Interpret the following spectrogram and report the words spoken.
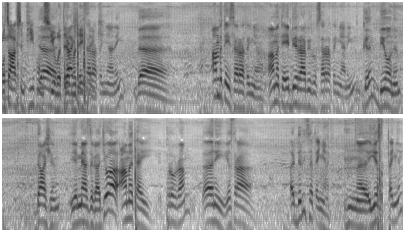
we'll talk to some people and see what, they're, what they think. ሰራተኛ ነኝ በአመቴ ሰራተኛ አመቴ ቢራቢሮ ሰራተኛ ነኝ። ግን ቢሆንም ዳሽን የሚያዘጋጀው አመታዊ ፕሮግራም እኔ የስራ እድል ይሰጠኛል። እየሰጠኝም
